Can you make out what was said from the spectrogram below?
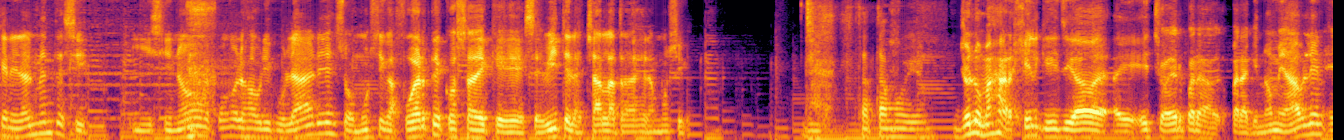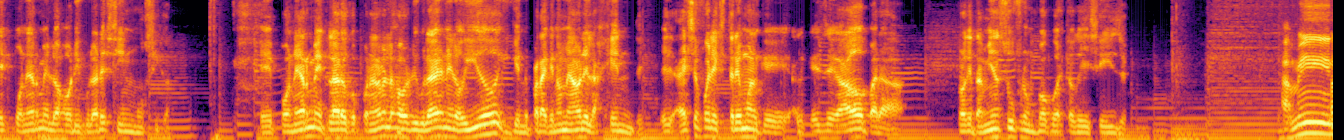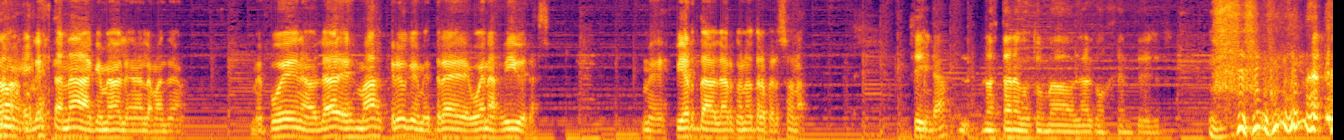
Generalmente sí. Y si no, me pongo los auriculares o música fuerte, cosa de que se evite la charla a través de la música. Está, está muy bien. yo lo más argel que he llegado a, he hecho a ver para, para que no me hablen es ponerme los auriculares sin música. Eh, ponerme, claro, ponerme los auriculares en el oído y que, para que no me hable la gente. Eh, A ese fue el extremo al que, al que he llegado para. Porque también sufre un poco esto que dice Guille. A mí no me eh. molesta nada que me hablen a la mañana. Me pueden hablar, es más, creo que me trae buenas vibras. Me despierta hablar con otra persona. Sí, Mirá. no están acostumbrados a hablar con gente ellos.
